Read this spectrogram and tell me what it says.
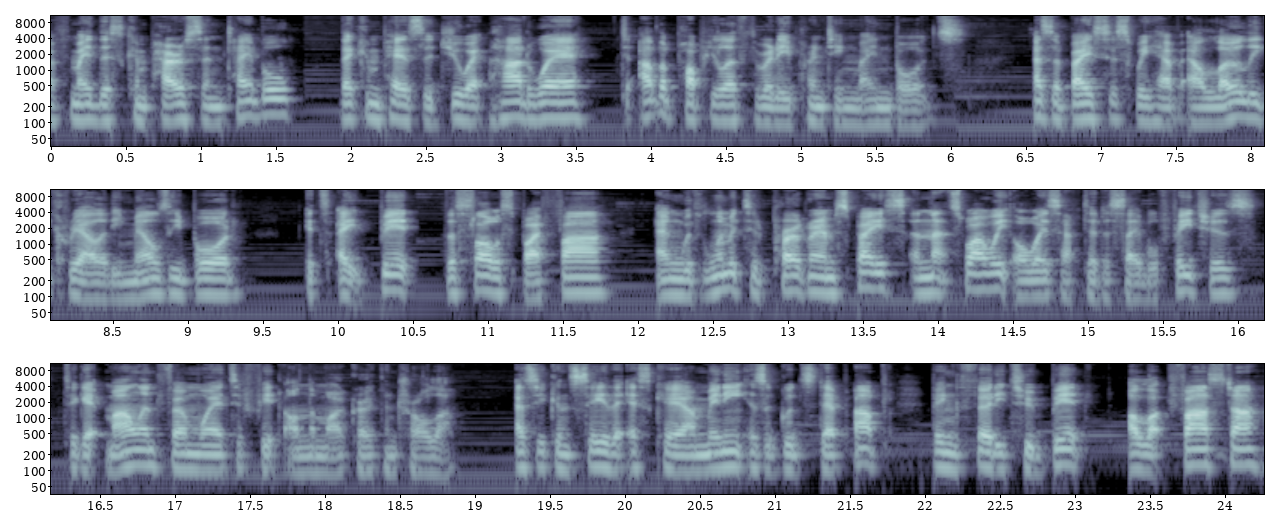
I've made this comparison table that compares the Duet hardware to other popular 3D printing mainboards. As a basis we have our lowly Creality Melzi board, it's 8-bit, the slowest by far, and with limited program space and that's why we always have to disable features to get Marlin firmware to fit on the microcontroller. As you can see the SKR Mini is a good step up, being 32-bit, a lot faster,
